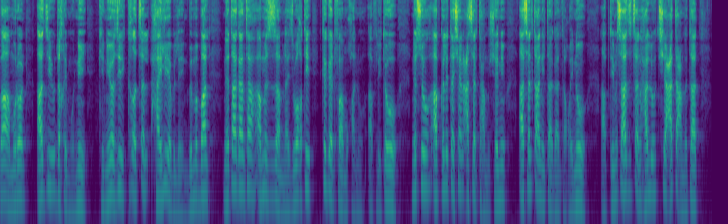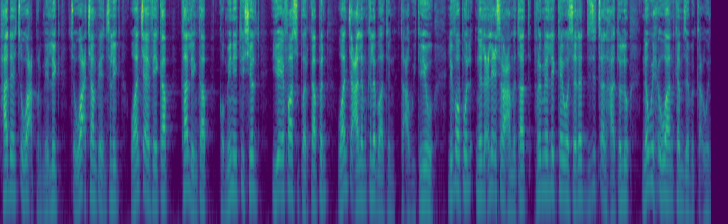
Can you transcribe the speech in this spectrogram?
ብኣእምሮን ኣዝዩ ደኺሙኒ ኪንዮዚ ክቕጽል ሓይሊ የብለይን ብምባል ነታ ጋንታ ኣብ ምዝዛም ናይዚ ወቕቲ ክገድፋ ምዃኑ ኣፍሊጡ ንሱ ኣብ 215 እዩ ኣሰልጣኒታ ጋንታ ኮይኑ ኣብቲ ምስኣ ዝጸንሓሉ ትሽተ ዓመታት ሓደ ጽዋዕ ፕሪምየር ሊግ ጽዋዕ ቻምፕንስ ሊግ ዋንጫ ኤፍካፕ ካሊንካፕ ኮሚኒቲ ሽልድ ዩኤፋ ሱፐር ካፕን ዋንጫ ዓለም ክለባትን ተዓዊቱ እዩ ሊቨርፑል ንልዕሊ 20 ዓመታት ፕሪምየር ሊግ ከይወሰደት ዝጸንሓትሉ ነዊሕ እዋን ከም ዘብቅዕ እውን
